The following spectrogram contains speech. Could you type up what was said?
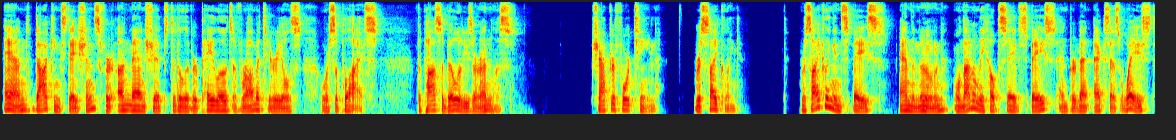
and docking stations for unmanned ships to deliver payloads of raw materials or supplies. The possibilities are endless. Chapter 14 Recycling. Recycling in space and the moon will not only help save space and prevent excess waste,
